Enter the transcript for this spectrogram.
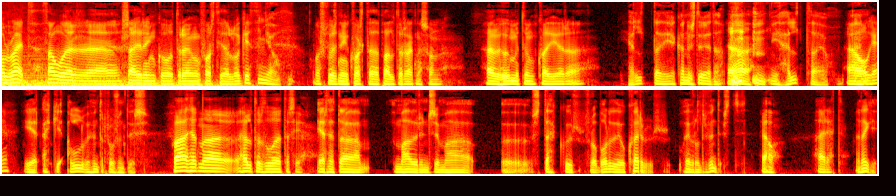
Alright, þá er uh, særing og draugum fortíðalokið Já, og spurning hvort að Baldur Ragnarsson hafi hugmyndum hvað ég er að ég held að ég kannistu þetta. Já, Ég held það, já. Já En ok. Ég er ekki alveg 100% viss. Hvað hérna heldur þú að þetta sé? Er þetta maðurinn sem að uh, stekkur frá borðið og hverfur og hefur aldrei fundist? Já, það er rétt. Er það ekki?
